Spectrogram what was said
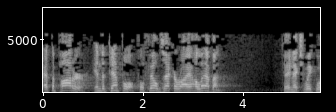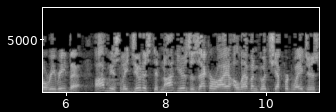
at the potter in the temple, fulfilled Zechariah 11. Okay, next week we'll reread that. Obviously, Judas did not use the Zechariah 11 good shepherd wages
